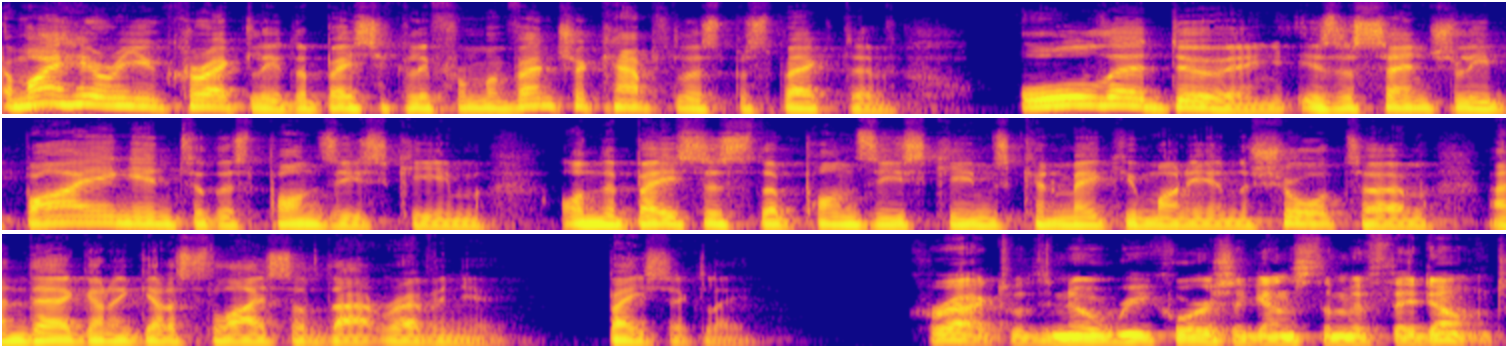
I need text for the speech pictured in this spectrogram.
am I hearing you correctly? That basically, from a venture capitalist perspective, all they're doing is essentially buying into this Ponzi scheme on the basis that Ponzi schemes can make you money in the short term, and they're going to get a slice of that revenue, basically. Correct, with no recourse against them if they don't.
